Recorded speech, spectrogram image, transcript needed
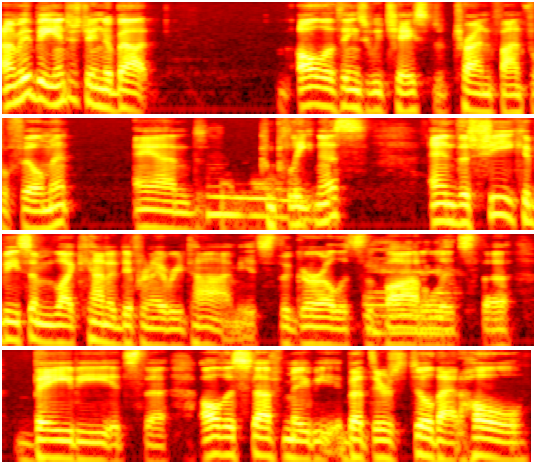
I mean, it'd be interesting about all the things we chase to try and find fulfillment and Mm. completeness. And the she could be some like kind of different every time. It's the girl, it's the bottle, it's the baby, it's the all this stuff maybe, but there's still that hole,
